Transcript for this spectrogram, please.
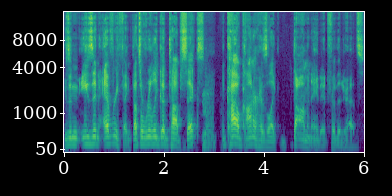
He's in he's in everything. That's a really good top six. And Kyle Connor has like dominated for the Jets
